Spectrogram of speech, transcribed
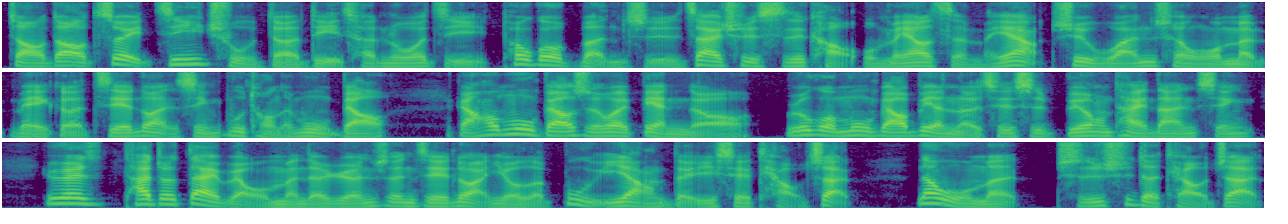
找到最基础的底层逻辑，透过本质再去思考我们要怎么样去完成我们每个阶段性不同的目标。然后目标是会变的哦。如果目标变了，其实不用太担心，因为它就代表我们的人生阶段有了不一样的一些挑战。那我们持续的挑战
